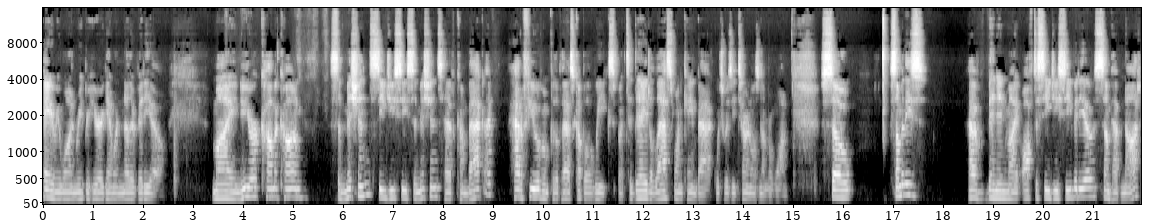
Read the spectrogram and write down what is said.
Hey everyone, Reaper here again with another video. My New York Comic Con submissions, CGC submissions, have come back. I've had a few of them for the past couple of weeks, but today the last one came back, which was Eternals number one. So some of these have been in my off to CGC videos, some have not,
